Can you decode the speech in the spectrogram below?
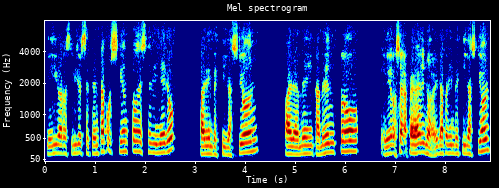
que iba a recibir el 70% de ese dinero para investigación, para medicamento, eh, o sea, para, no, era para investigación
